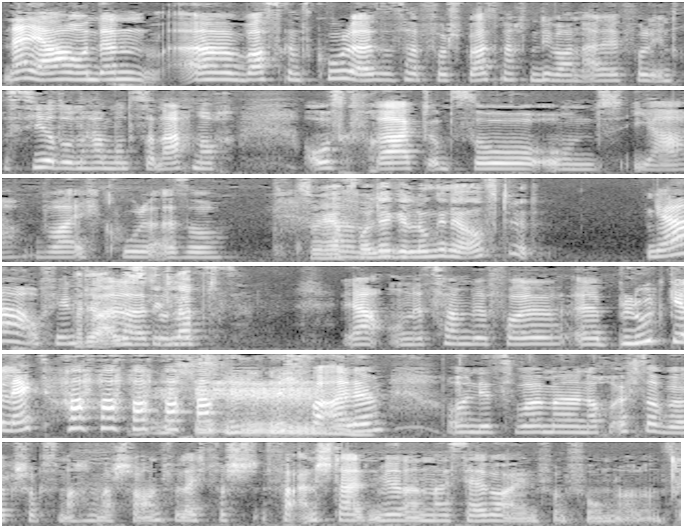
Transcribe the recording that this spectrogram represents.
Naja, und dann äh, war es ganz cool. Also es hat voll Spaß gemacht und die waren alle voll interessiert und haben uns danach noch ausgefragt und so. Und ja, war echt cool. Also. So ja, voll der ähm, gelungene Auftritt. Ja, auf jeden hat Fall. Hat ja alles also geklappt. Jetzt, ja, und jetzt haben wir voll äh, Blut geleckt. ich vor allem. Und jetzt wollen wir noch öfter Workshops machen. Mal schauen, vielleicht ver veranstalten wir dann mal selber einen von Foamlord und so.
